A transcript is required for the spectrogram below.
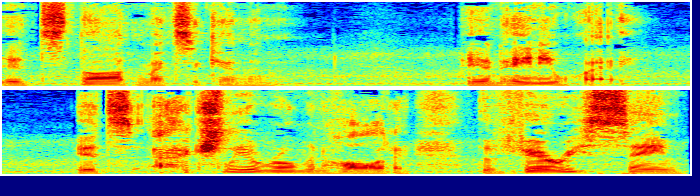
It's not Mexican in, in any way. It's actually a Roman holiday. The very same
